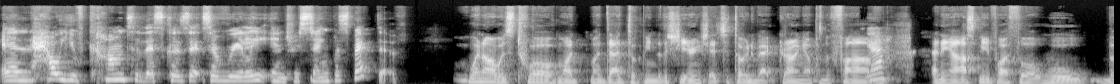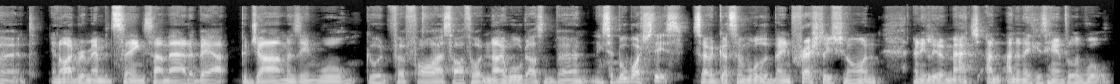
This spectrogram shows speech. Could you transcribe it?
and how you've come to this because it's a really interesting perspective. When I was 12, my my dad took me into the shearing shed. So talking about growing up on the farm. Yeah and he asked me if I thought wool burnt. And I'd remembered seeing some ad about pajamas in wool good for fire. So I thought, no, wool doesn't burn. And he said, well, watch this. So he'd got some wool that had been freshly shorn and he lit a match un- underneath his handful of wool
